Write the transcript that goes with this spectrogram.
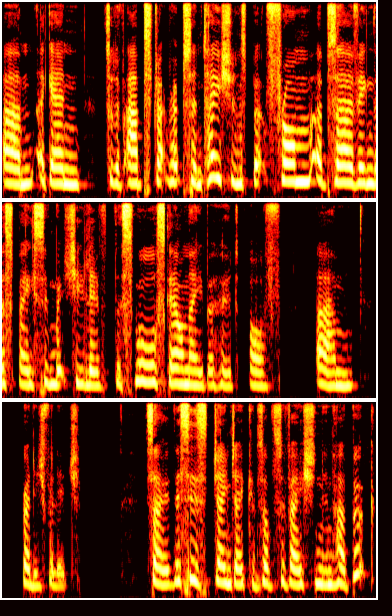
um, again, sort of abstract representations, but from observing the space in which she lived, the small scale neighbourhood of um, Greenwich Village. So this is Jane Jacobs' observation in her book,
